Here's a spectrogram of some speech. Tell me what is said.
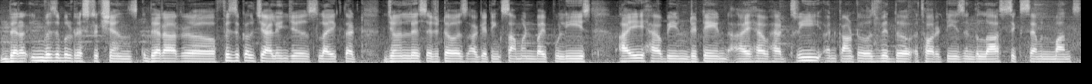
there are invisible restrictions. There are uh, physical challenges like that journalists editors are getting summoned by police I have been detained. I have had three encounters with the authorities in the last six, seven months.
